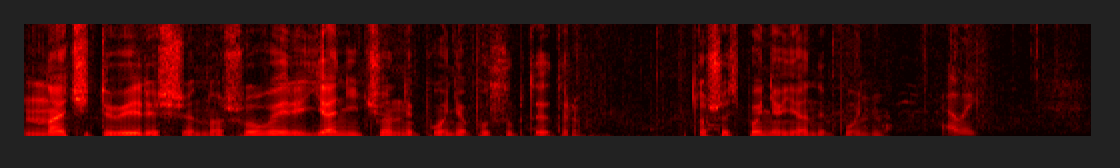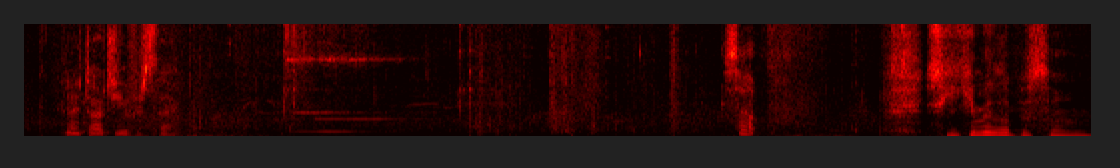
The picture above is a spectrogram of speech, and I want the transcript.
Значить вирішено. Що вирі? Я нічого не поняв по субтитрам. То щось поняв, я не поняв. Ellie, can I talk to you for a sec? So, Скільки ми записали?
